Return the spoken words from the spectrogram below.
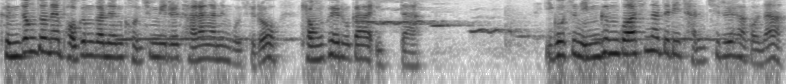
근정전에 버금가는 건축미를 자랑하는 곳으로 경회루가 있다. 이곳은 임금과 신하들이 잔치를 하거나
